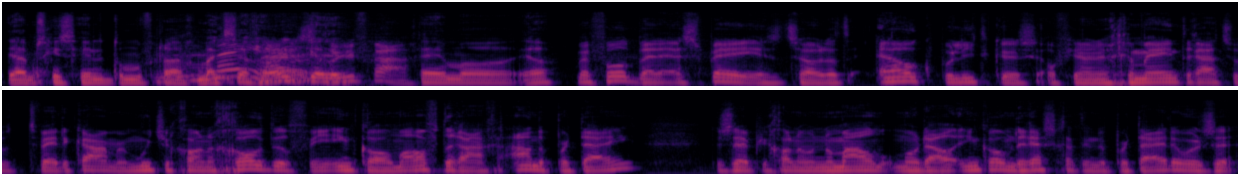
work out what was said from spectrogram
Ja, misschien is het een hele domme vraag. Maar ik zeg ja, dat is een goede vraag. Helemaal, ja. Bijvoorbeeld bij de SP is het zo dat elk politicus, of je nou een gemeenteraad of de Tweede Kamer, moet je gewoon een groot deel van je inkomen afdragen aan de partij. Dus dan heb je gewoon een normaal modaal inkomen. De rest gaat in de partij. Daar worden ze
